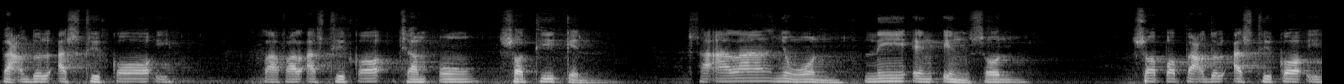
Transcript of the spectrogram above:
ba'dul asdiqai lafal asdiqa jam'u sodikin sa'ala nyuwun ni ing ingsun. Sapa ba'dul asdiqai?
